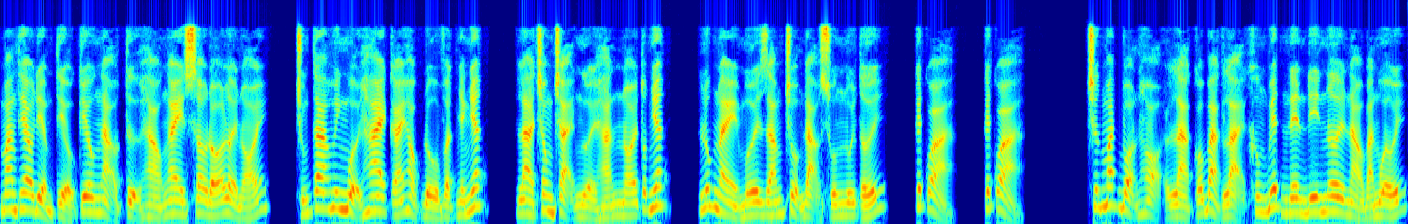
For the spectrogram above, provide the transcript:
mang theo điểm tiểu kiêu ngạo tự hào ngay sau đó lời nói, chúng ta huynh muội hai cái học đồ vật nhanh nhất, là trong trại người Hán nói tốt nhất, lúc này mới dám trộm đạo xuống núi tới, kết quả, kết quả. Trước mắt bọn họ là có bạc lại không biết nên đi nơi nào bán muối,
